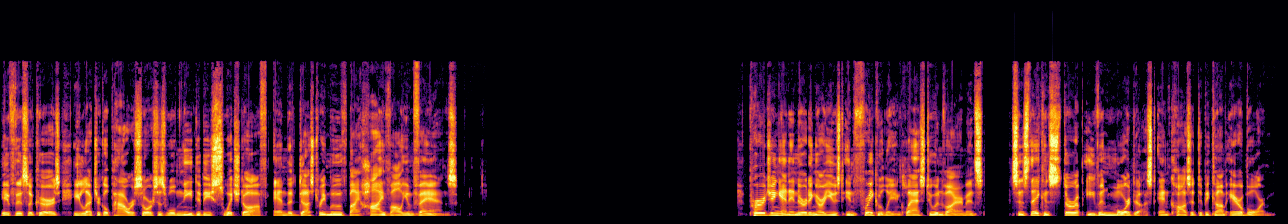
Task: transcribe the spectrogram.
If this occurs, electrical power sources will need to be switched off and the dust removed by high volume fans. Purging and inerting are used infrequently in Class II environments since they can stir up even more dust and cause it to become airborne.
